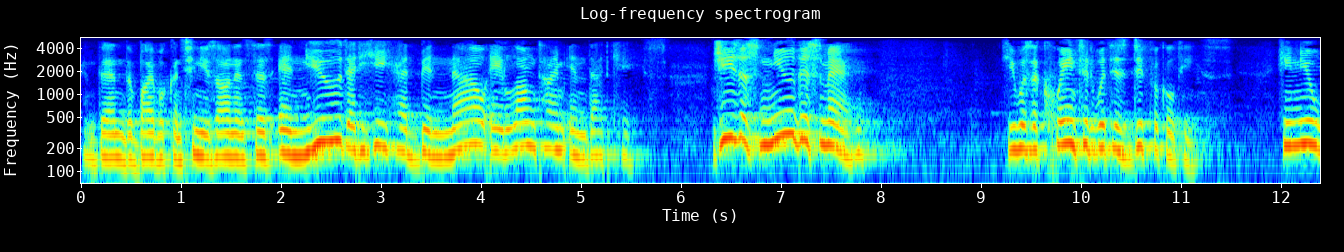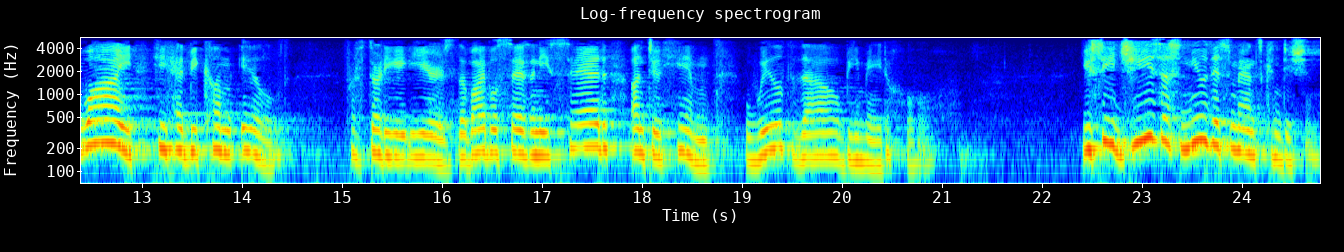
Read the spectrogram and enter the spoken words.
And then the Bible continues on and says, and knew that he had been now a long time in that case. Jesus knew this man. He was acquainted with his difficulties. He knew why he had become ill for 38 years. The Bible says, and he said unto him, Wilt thou be made whole? You see, Jesus knew this man's condition.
